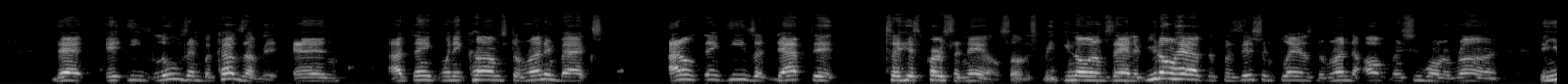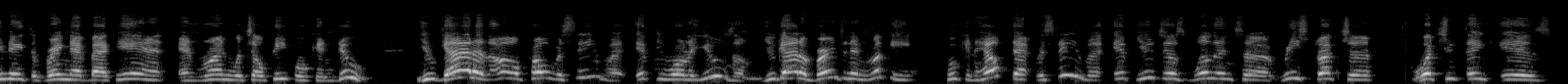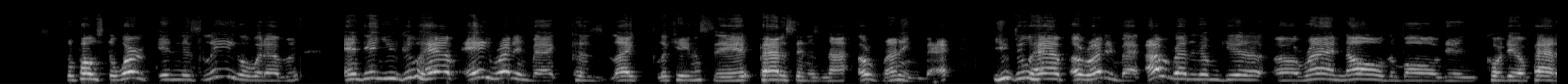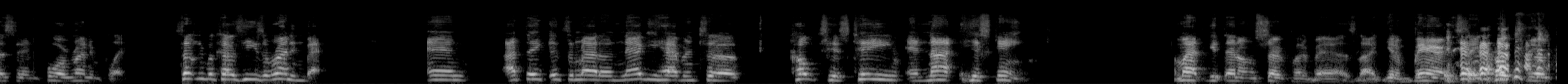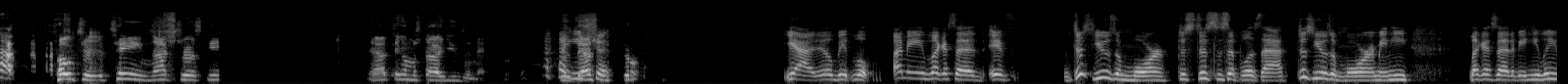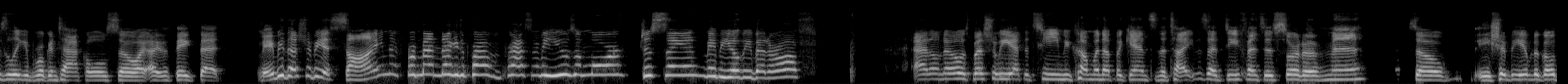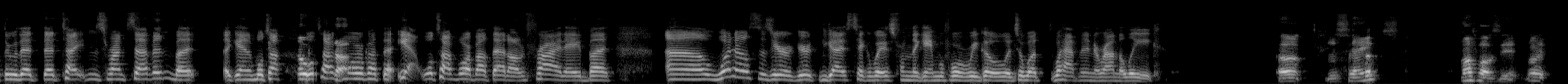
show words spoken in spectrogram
that it, he's losing because of it. And I think when it comes to running backs, I don't think he's adapted to his personnel, so to speak. You know what I'm saying? If you don't have the position players to run the offense you want to run, then you need to bring that back in and run what your people can do. You got an all pro receiver if you want to use them. You got a burgeoning rookie who can help that receiver if you just willing to restructure what you think is supposed to work in this league or whatever. And then you do have a running back, because like Lakina said, Patterson is not a running back. You do have a running back. I would rather them give uh, Ryan Nall the ball than Cordell Patterson for a running play, simply because he's a running back. And I think it's a matter of Nagy having to coach his team and not his scheme. I might have to get that on a shirt for the Bears. Like get a bear and say coach your, coach your team, not your scheme. Yeah, I think I'm gonna start using that. you should. Yeah, it'll be. I mean, like I said, if just use him more, just just as simple as that. Just use him more. I mean, he, like I said, I mean, he leads the league in broken tackles, so I, I think that maybe that should be a sign for Matt to perhaps maybe use him more. Just saying, maybe you'll be better off. I don't know, especially at the team you're coming up against in the Titans. That defense is sort of meh. So he should be able to go through that that Titans front seven. But again, we'll talk we'll talk more about that. Yeah, we'll talk more about that on Friday. But uh, what else is your your you guys takeaways from the game before we go into what what happening around the league? Uh, the Saints. My fault. It. Go ahead.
